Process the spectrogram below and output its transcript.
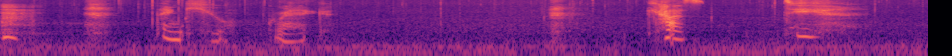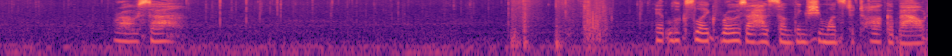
Thank you, Greg. Castti. Rosa. It looks like Rosa has something she wants to talk about.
